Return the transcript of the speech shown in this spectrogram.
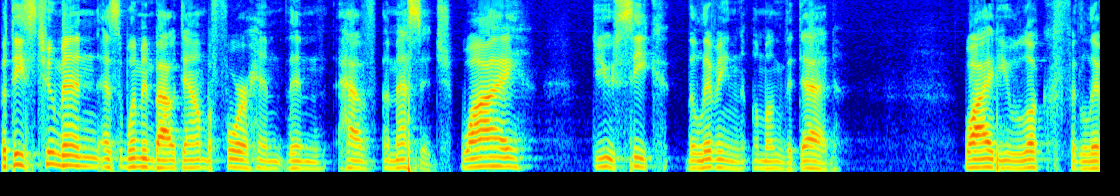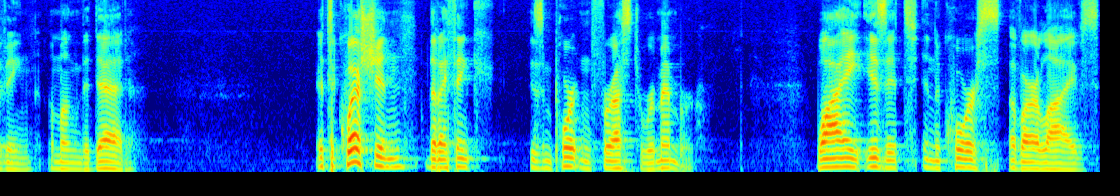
But these two men, as the women bow down before him, then have a message. Why do you seek the living among the dead? Why do you look for the living among the dead? It's a question that I think is important for us to remember. Why is it in the course of our lives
